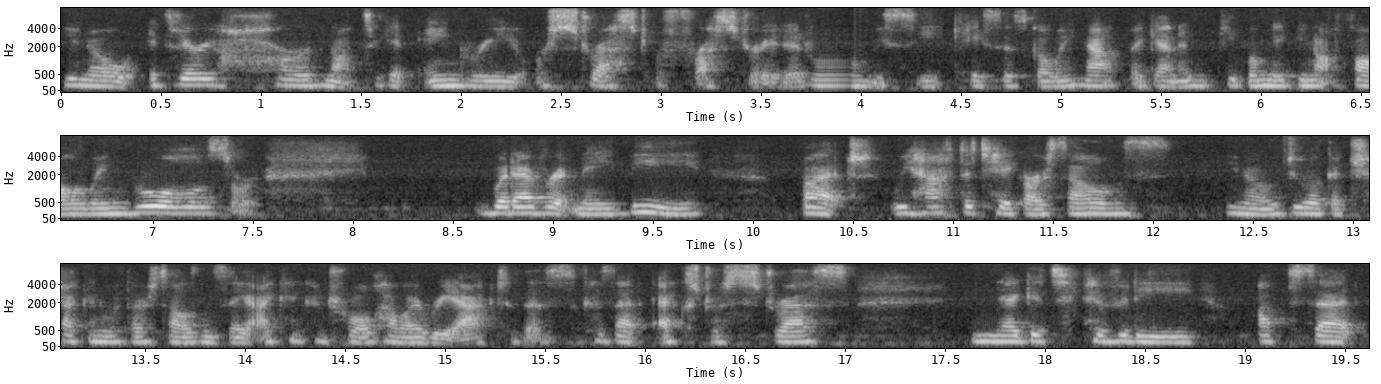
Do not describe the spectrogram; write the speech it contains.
you know, it's very hard not to get angry or stressed or frustrated when we see cases going up again and people maybe not following rules or whatever it may be but we have to take ourselves you know do like a check-in with ourselves and say i can control how i react to this because that extra stress negativity upset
